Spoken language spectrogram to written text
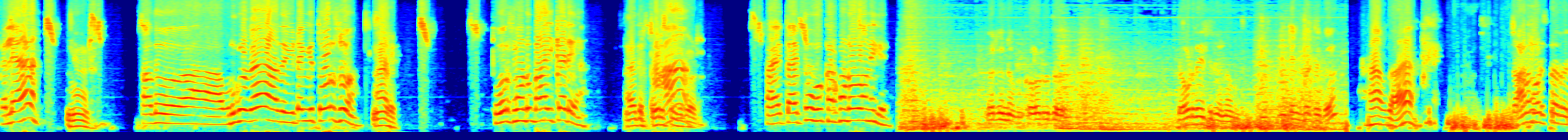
ಕಲ್ಯಾ? ಅದು ಆ ಹುಡುಗಗ ಅದು ಇಟಂಗಿ ತೋರ್ಸು. ತೋರ್ಸ್ಕೊಂಡು ಬಾ ಈ ಕಡೆ. ಆಯ್ತು ಆಯ್ತಾಯ್ತು ಕರ್ಕೊಂಡು ಹೋಗ ಅವನಿಗೆ. ಬರ್ರಿ ನಮ್ ಗೌಡ್ರದ್ದು ದೊಡ್ಡದೈತ್ರಿ ನಮ್ದು. ಮೀಟಿಂಗ್ ಬಟ್ಟಿದ್ದು ಹೌದಾ? ಚಲೋ ಮಾಡಿಸ್ತಾರ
